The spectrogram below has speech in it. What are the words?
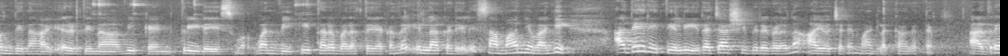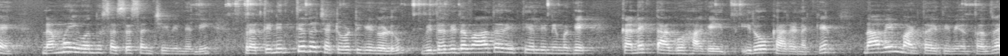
ಒಂದಿನ, ಎರಡು ದಿನ weekend three days one week ಈ ಥರ ಬರುತ್ತೆ. ಯಾಕಂದರೆ ಎಲ್ಲ ಕಡೆಯಲ್ಲಿ ಸಾಮಾನ್ಯವಾಗಿ ಅದೇ ರೀತಿಯಲ್ಲಿ ರಜಾ ಶಿಬಿರಗಳನ್ನು ಆಯೋಜನೆ ಮಾಡಲಿಕ್ಕಾಗತ್ತೆ. ಆದರೆ ನಮ್ಮ ಈ ಒಂದು ಸಸ್ಯ ಸಂಜೀವಿನಲ್ಲಿ ಪ್ರತಿನಿತ್ಯದ ಚಟುವಟಿಕೆಗಳು ವಿಧ ವಿಧವಾದ ರೀತಿಯಲ್ಲಿ ನಿಮಗೆ ಕನೆಕ್ಟ್ ಆಗೋ ಹಾಗೆ ಇರೋ ಕಾರಣಕ್ಕೆ ನಾವೇನು ಮಾಡ್ತಾ ಇದ್ದೀವಿ ಅಂತಂದರೆ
